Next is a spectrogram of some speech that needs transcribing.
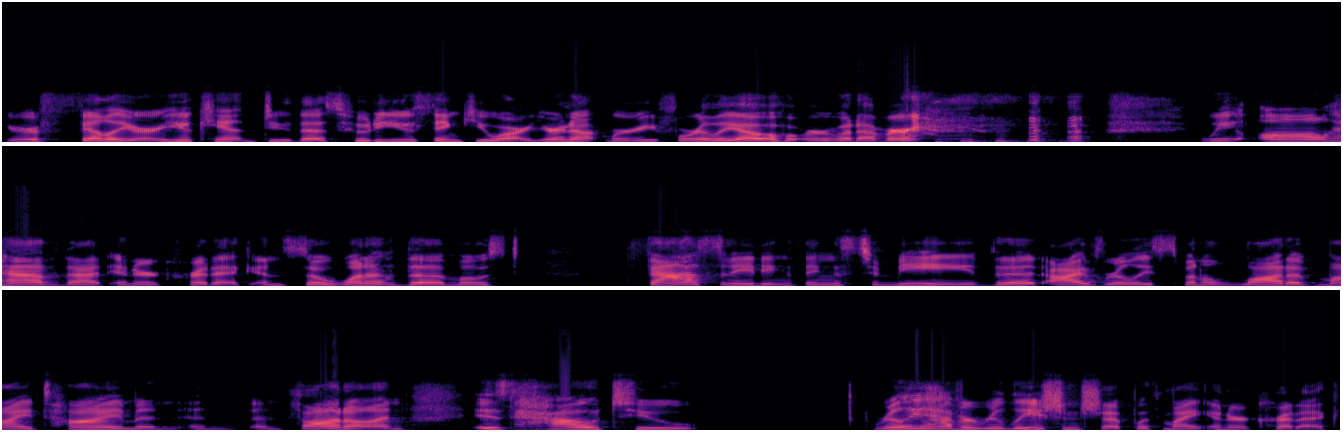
You're a failure. You can't do this. Who do you think you are? You're not Marie Forleo or whatever. we all have that inner critic. And so, one of the most fascinating things to me that I've really spent a lot of my time and, and, and thought on is how to really have a relationship with my inner critic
